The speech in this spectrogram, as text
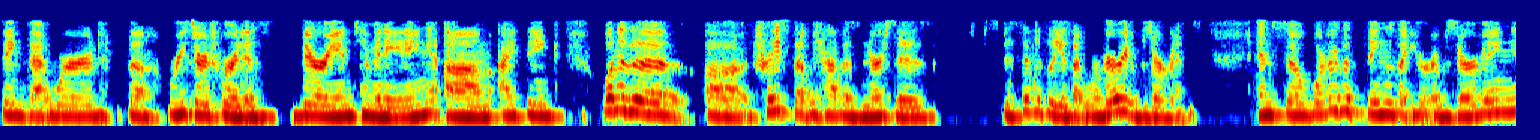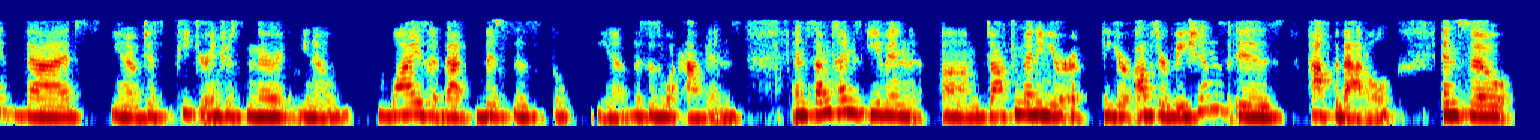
think that word, the research word, is very intimidating. Um, I think one of the uh, traits that we have as nurses specifically is that we're very observant. And so, what are the things that you're observing that you know just pique your interest in their, you know, why is it that this is the you know this is what happens and sometimes even um, documenting your your observations is half the battle and so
